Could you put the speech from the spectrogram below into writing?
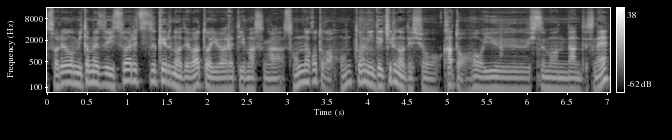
それを認めず偽り続けるのではと言われていますがそんなことが本当にできるのでしょうかという質問なんですね。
